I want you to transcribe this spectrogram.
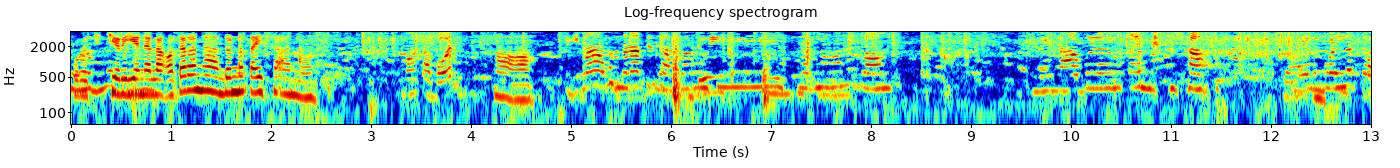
Puro chichirya na lang. O tara na, doon na tayo sa ano. Mga sabon? Oo. Sige, ma, huwag na natin sama si Joey. Huwag na ano dyan. May nahabol na naman tayo benta. Ngayong buwan na to.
